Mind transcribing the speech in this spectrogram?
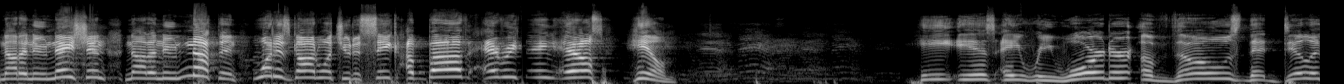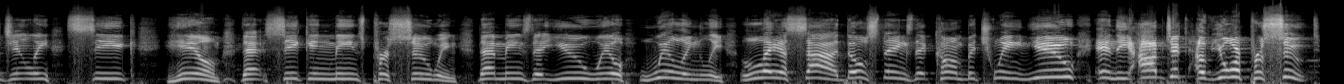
not a new nation, not a new nothing. What does God want you to seek above everything else? Him. He is a rewarder of those that diligently seek Him. That seeking means pursuing. That means that you will willingly lay aside those things that come between you and the object of your pursuit.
